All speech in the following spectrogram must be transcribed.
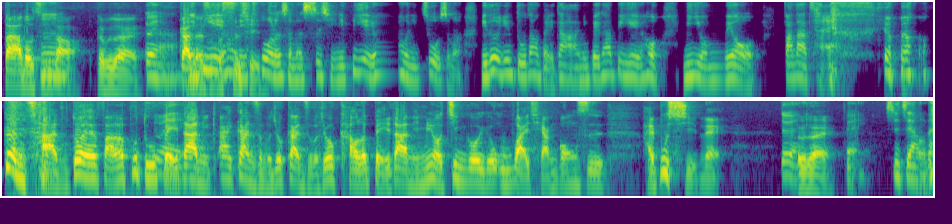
大家都知道，嗯、对不对？对啊，干了什么事情？你毕业以后你做了什么事情？你毕业以后你做什么？你都已经读到北大，你北大毕业以后你有没有发大财？更惨，对，反而不读北大，你爱干什么就干什么，就考了北大，你没有进过一个五百强公司还不行呢、欸，对，对不对？对，是这样的。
